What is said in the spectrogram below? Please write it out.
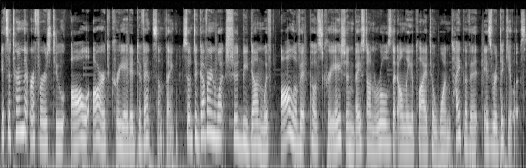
It's a term that refers to all art created to vent something, so to govern what should be done with all of it post creation based on rules that only apply to one type of it is ridiculous.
